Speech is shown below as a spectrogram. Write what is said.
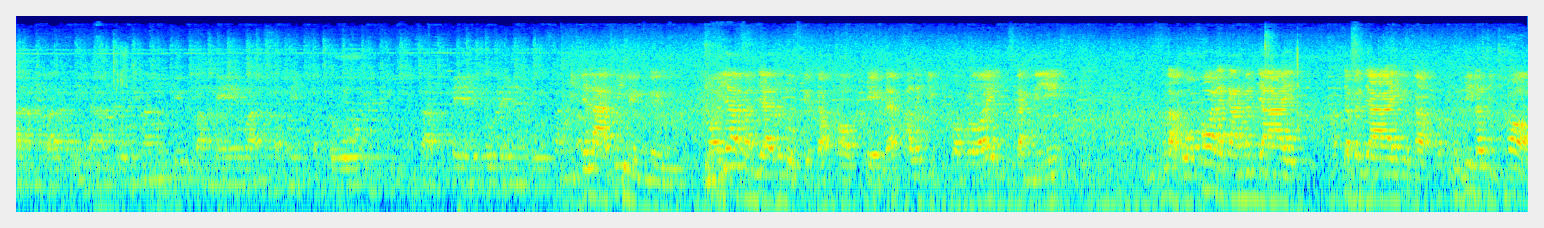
ตังปฏิตังตุมังคิปะเมวะสมิตตุสัพเพตุเรนตุสังกิจลาที่หนึ่งหนึ่งขออนุญาตบรรยายสรุปเกี่ยวกับขอบเขตและภารกิจของร้อยดังนี้สำหรับหัวข้อในการบรรยายจะบรรยายเกี่ยวกับพื้นที่รับผิดชอบ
